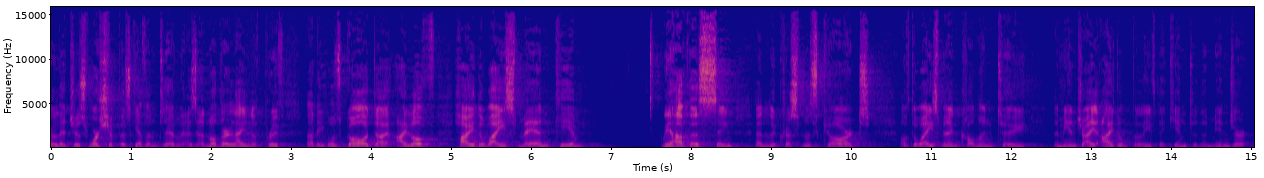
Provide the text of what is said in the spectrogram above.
religious worship is given to him as another line of proof that he was God. I, I love how the wise men came. We have this scene in the Christmas cards of the wise men coming to the manger. I, I don't believe they came to the manger.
